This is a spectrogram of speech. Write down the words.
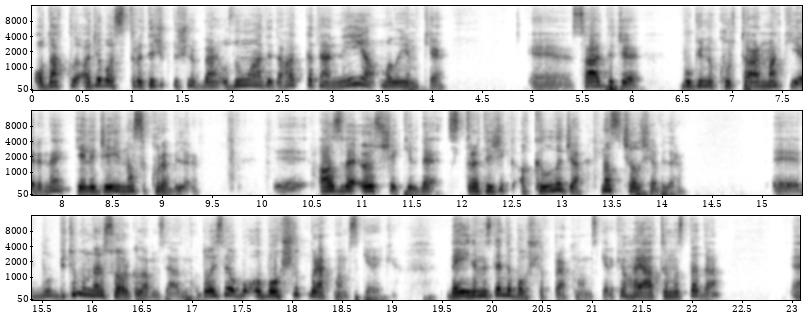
odaklı, acaba stratejik düşünüp ben uzun vadede hakikaten neyi yapmalıyım ki ee, sadece bugünü kurtarmak yerine geleceği nasıl kurabilirim? Ee, az ve öz şekilde stratejik, akıllıca nasıl çalışabilirim? Ee, bu bütün bunları sorgulamamız lazım. Dolayısıyla o, o boşluk bırakmamız gerekiyor. Beynimizde de boşluk bırakmamız gerekiyor. Hayatımızda da e,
